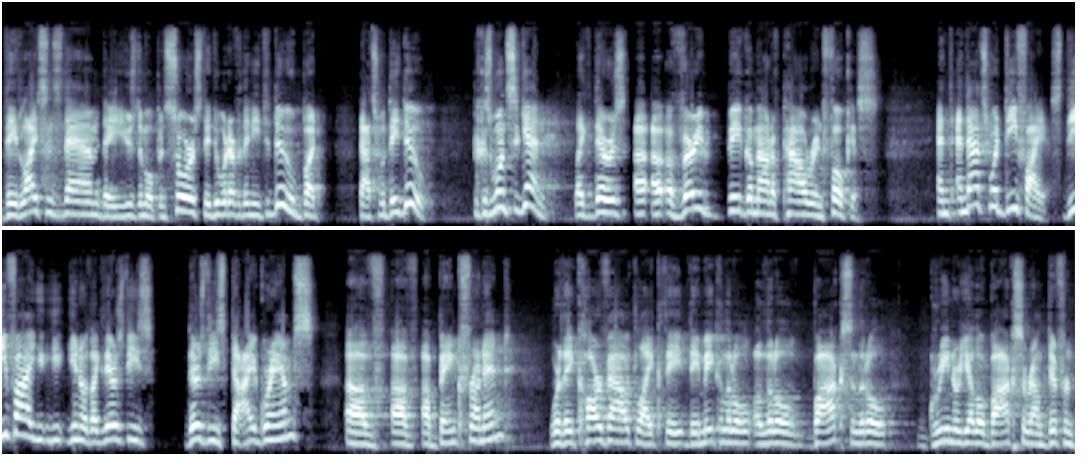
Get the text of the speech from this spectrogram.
They license them, they use them open source, they do whatever they need to do, but that's what they do. Because once again, like there's a, a very big amount of power in focus. And, and that's what DeFi is. DeFi, you, you know, like there's these there's these diagrams of, of a bank front end where they carve out like they, they make a little a little box, a little green or yellow box around different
